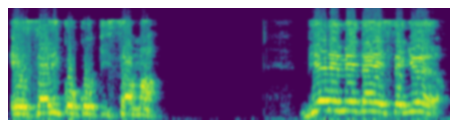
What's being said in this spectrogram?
ezali kokokisama. Bien aimé dans le seigneur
